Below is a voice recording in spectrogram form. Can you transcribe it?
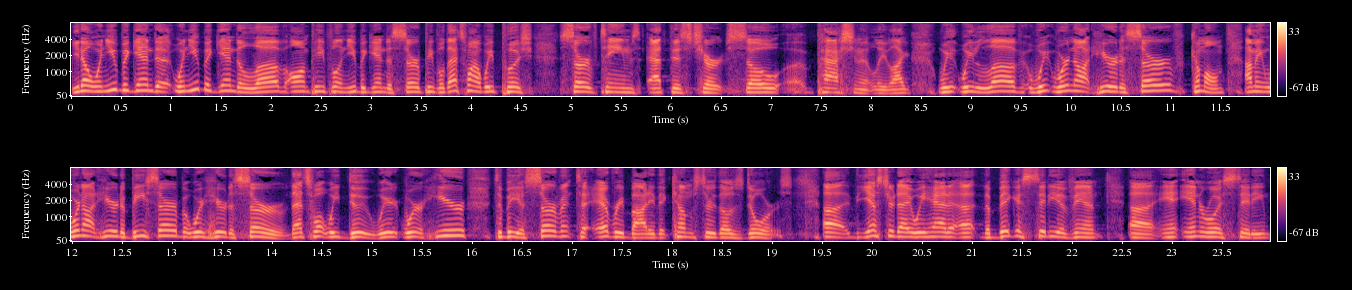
You know, when you begin to when you begin to love on people and you begin to serve people, that's why we push serve teams at this church so uh, passionately. Like we we love we, we're not here to serve. Come on. I mean, we're not here to be served, but we're here to serve. That's what we do. We're we're here to be a servant to everybody that comes through those doors. Uh, yesterday we had a, the biggest city event uh, in, in Royse City,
